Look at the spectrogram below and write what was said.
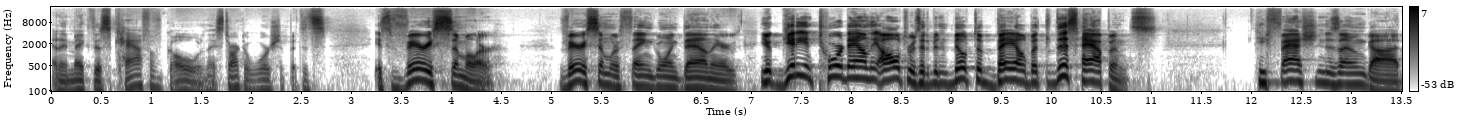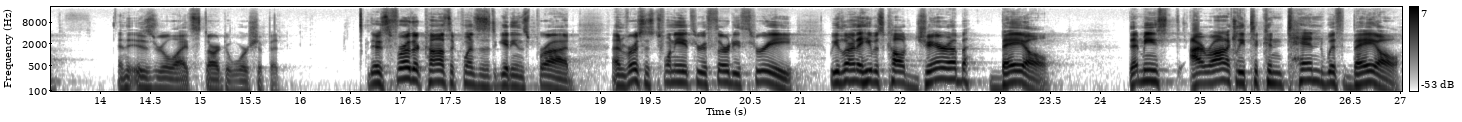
and they make this calf of gold and they start to worship it. It's, it's very similar very similar thing going down there. You know, Gideon tore down the altars that had been built to Baal, but this happens. He fashioned his own God, and the Israelites started to worship it. There's further consequences to Gideon's pride. In verses 28 through 33, we learn that he was called Jerub Baal. That means, ironically, to contend with Baal.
